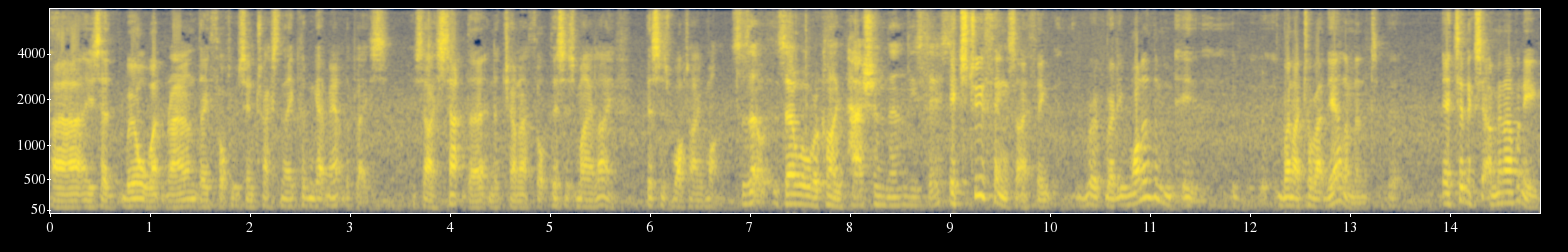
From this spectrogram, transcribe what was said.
Uh, he said, we all went round, they thought it was interesting, they couldn't get me out of the place. He said, I sat there in the chair and I thought, this is my life, this is what I want. So is that, is that what we're calling passion then these days? It's two things, I think, really. One of them, when I talk about the element, it's an, I mean, I've only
